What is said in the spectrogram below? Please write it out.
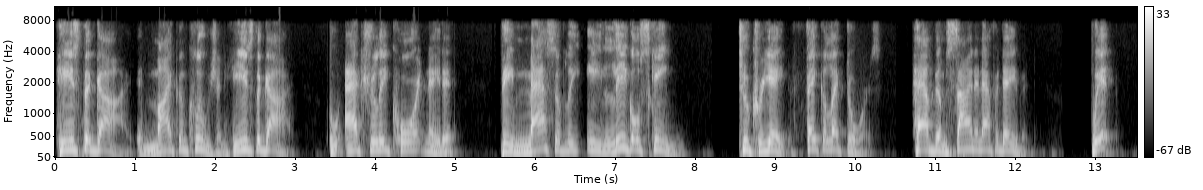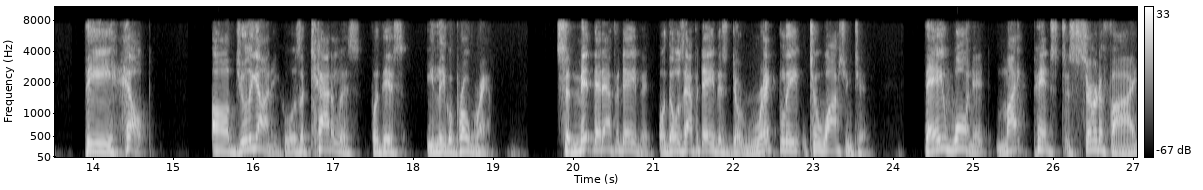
he's the guy, in my conclusion, he's the guy who actually coordinated the massively illegal scheme to create fake electors, have them sign an affidavit with the help of Giuliani, who was a catalyst for this illegal program. Submit that affidavit or those affidavits directly to Washington they wanted Mike Pence to certify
